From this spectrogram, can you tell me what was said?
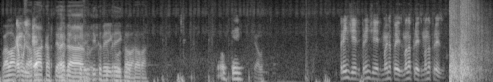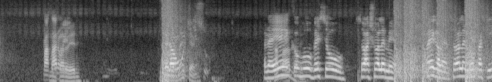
Vai lá, É Castelo. mulher. Vai lá, Castelo. Vai dar- Fica- Fica seu veículo, tá lá. Ok. Prende ele, prende ele. Manda preso, manda preso, manda preso. Mataram, Mataram ele. ele. Da a onde Hunter? isso? Pera aí Tá base, que eu vou ver se eu, se eu acho o elemento. Aí galera, um elemento aqui.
